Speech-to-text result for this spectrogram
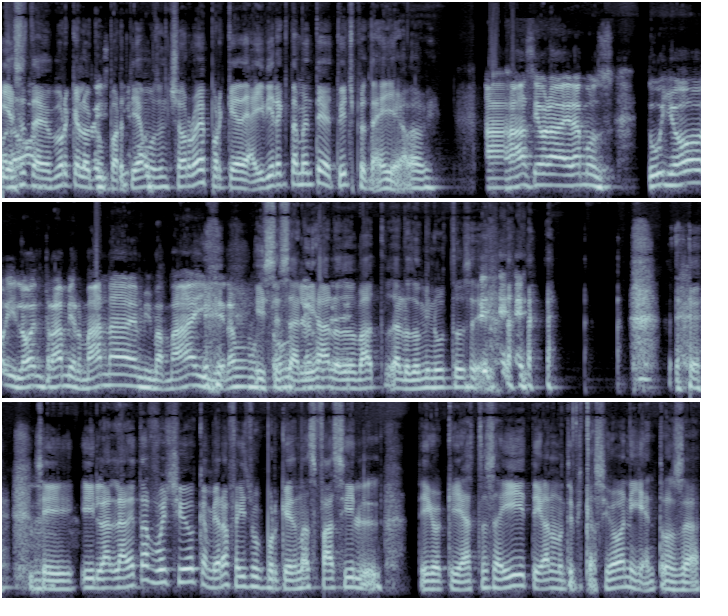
Y eso también porque lo compartíamos un chorro, ¿eh? porque de ahí directamente de Twitch, pues nadie llegaba, güey. Ajá, sí, ahora éramos tú, yo, y luego entraba mi hermana, mi mamá, y éramos. y se salía a los dos a los dos minutos. Eh. sí, y la, la, neta fue chido cambiar a Facebook porque es más fácil, te digo que ya estás ahí, te llega la notificación y entras, o sea,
